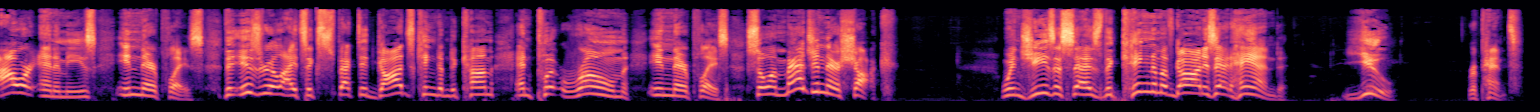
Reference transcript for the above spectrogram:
our enemies in their place. The Israelites expected God's kingdom to come and put Rome in their place. So imagine their shock when Jesus says, the kingdom of God is at hand. You repent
